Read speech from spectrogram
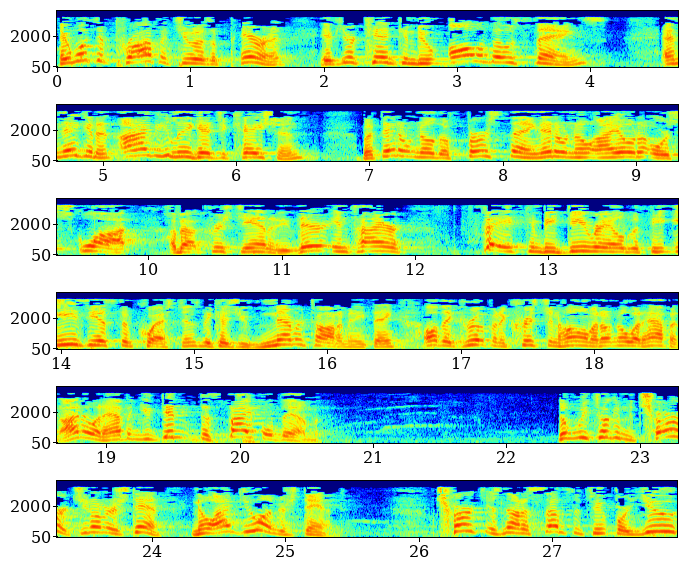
Hey, what's it profit you as a parent if your kid can do all of those things and they get an Ivy League education, but they don't know the first thing, they don't know iota or squat about Christianity. Their entire faith can be derailed with the easiest of questions because you've never taught them anything. Oh, they grew up in a Christian home. I don't know what happened. I know what happened. You didn't disciple them. No, we took them to church. You don't understand. No, I do understand. Church is not a substitute for you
